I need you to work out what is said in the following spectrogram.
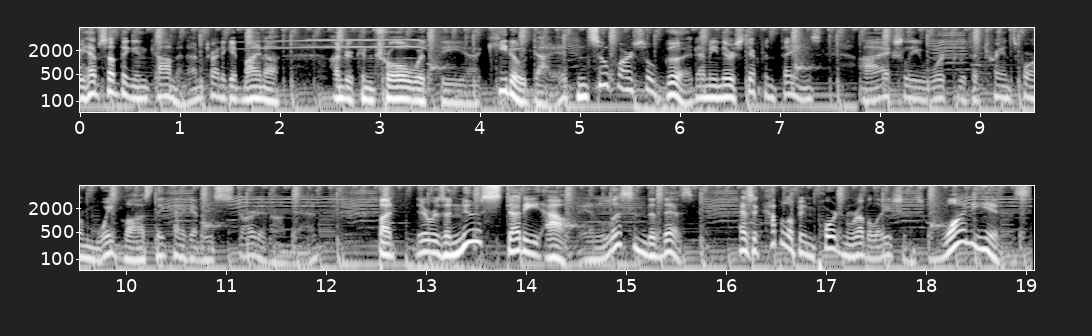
we have something in common. I'm trying to get mine uh, under control with the uh, keto diet, and so far, so good. I mean, there's different things. I actually worked with a Transform Weight Loss, they kind of got me started on that. But there was a new study out, and listen to this, has a couple of important revelations. One is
